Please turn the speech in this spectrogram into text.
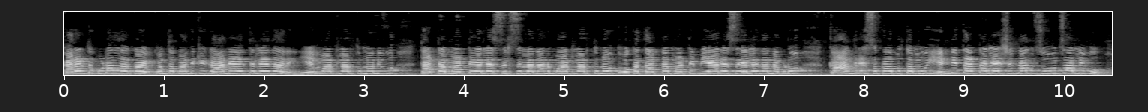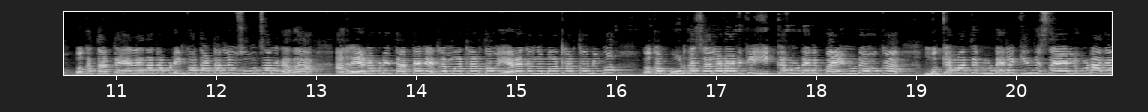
కరెంటు కూడా కొంతమందికి గానే అయితే లేదు అది. ఏం మాట్లాడుతున్నావు నువ్వు? తట్ట మట్టి వేయలే సిరిసిల్లనని మాట్లాడుతున్నావు. ఒక తట్ట మట్టి బీఆర్ఎస్ వేయలేదన్నప్పుడు కాంగ్రెస్ ప్రభుత్వము ఎన్ని తట్టలు వేసిందో అది చూపించాలి నువ్వు. ఒక తట్ట వేయలేదన్నప్పుడు ఇంకో తట్టలు నువ్వు చూపించాలి కదా. అది లేనప్పుడు ఈ తట్టని ఎట్లా మాట్లాడతావు? ఏ రకంగా మాట్లాడతావు నువ్వు? ఒక బూడిద చల్లడానికి ఇక్కడ నుండే పైన ఉండే ఒక ముఖ్యమంత్రి నుండే కింది స్థాయిలో కూడా అదే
